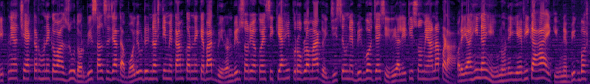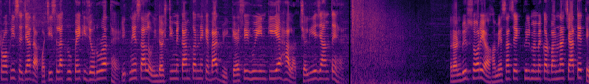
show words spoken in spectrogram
इतने अच्छे एक्टर होने के बावजूद और 20 साल से ज़्यादा बॉलीवुड इंडस्ट्री में काम करने के बाद भी रणबीर शौर्य को ऐसी क्या ही प्रॉब्लम आ गई जिससे उन्हें बिग बॉस जैसी रियलिटी शो में आना पड़ा। और यही नहीं उन्होंने ये भी कहा है कि उन्हें बिग बॉस ट्रॉफी से ज़्यादा 25 लाख रुपए की ज़रूरत है। इतने सालों इंडस्ट्री में काम करने के बाद भी कैसे हुई इनकी ये हालत चलिए जानते हैं। रणबीर शौर्य हमेशा से एक फ़िल्म मेकर बनना चाहते थे,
